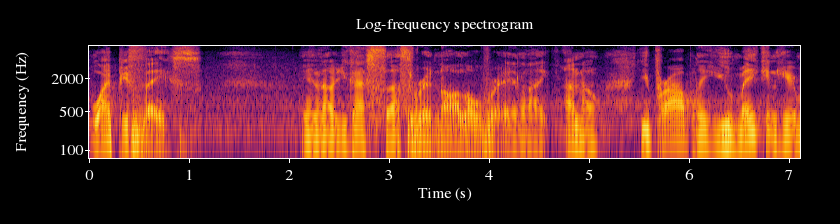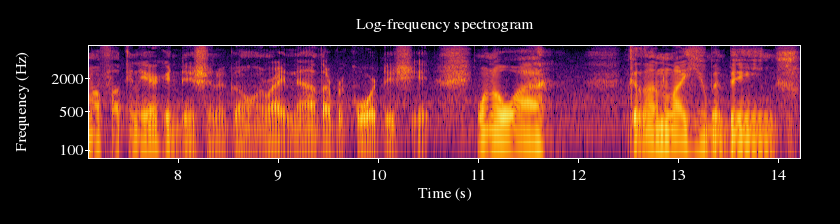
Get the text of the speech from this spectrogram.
Wipe your face. You know, you got sus written all over it. And like, I know, you probably, you may can hear my fucking air conditioner going right now as I record this shit. You wanna know why? Because unlike human beings,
